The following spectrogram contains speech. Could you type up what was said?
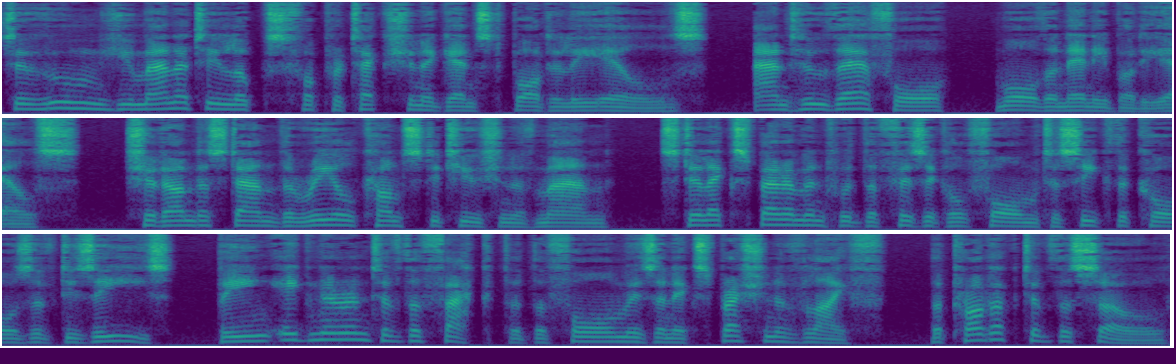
to whom humanity looks for protection against bodily ills, and who therefore, more than anybody else, should understand the real constitution of man, still experiment with the physical form to seek the cause of disease, being ignorant of the fact that the form is an expression of life, the product of the soul,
